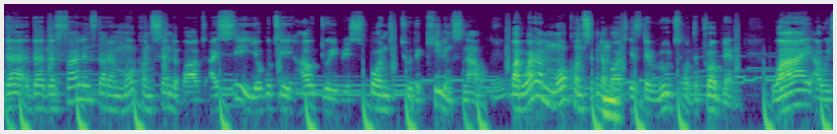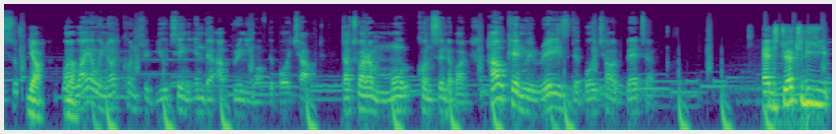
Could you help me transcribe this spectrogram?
the, the, the silence that I'm more concerned about, I see Yoguti, how do we respond to the killings now? But what I'm more concerned mm. about is the root of the problem. Why are we so? Yeah. Why, yeah. why are we not contributing in the upbringing of the boy child? That's what I'm more concerned about. How can we raise the boy child better? And to actually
